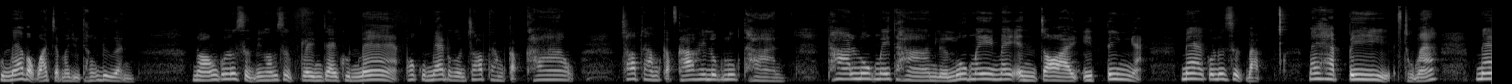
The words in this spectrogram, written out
คุณแม่บอกว่าจะมาอยู่ทั้งเดือน น้องก็รู้สึกมีความรู้สึกเกรงใจคุณแม่ เพราะคุณแม่เป็นคนชอบทำกับข้าว ชอบทำกับข้าวให้ลูกๆทาน ถ้าลูกไม่ทานหรือลูกไม่ไม่ enjoy eating เนี่ยแม่ก็รู้สึกแบบไม่แฮปปี้ถูกไหมแม่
